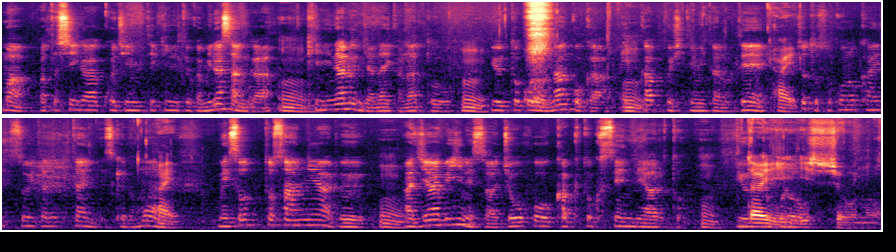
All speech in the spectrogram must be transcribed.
まあ私が個人的にというか皆さんがうん。気になるんじゃないかなとうん。いうところを何個かピックアップしてみたので、はい。ちょっとそこの解説をいただきたいんですけども、はい。メソッド3にあるうん。アジアビジネスは情報獲得戦であると。うん。いうところ第一章の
